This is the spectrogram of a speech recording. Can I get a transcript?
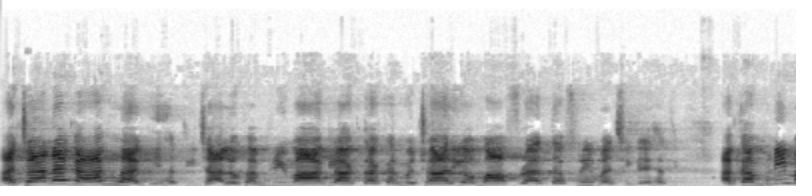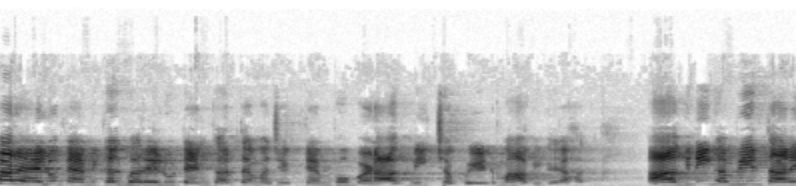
અચાનક આગ લાગી હતી. ચાલુ કંપનીમાં આગ લાગતા કર્મચારીઓમાં અફરાતફરી મચી ગઈ હતી. આ કંપનીમાં રહેલું કેમિકલ ભરેલું ટેન્કર તેમજ એક ટેમ્પો પણ આગની ચપેટમાં આવી ગયા હતા. આગની ગંભીરતાને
